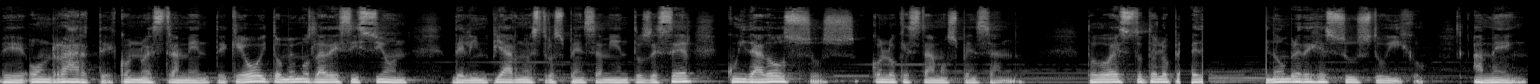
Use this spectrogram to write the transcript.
eh, honrarte con nuestra mente, que hoy tomemos la decisión de limpiar nuestros pensamientos, de ser cuidadosos con lo que estamos pensando. Todo esto te lo pedí en nombre de Jesús tu Hijo. Amén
